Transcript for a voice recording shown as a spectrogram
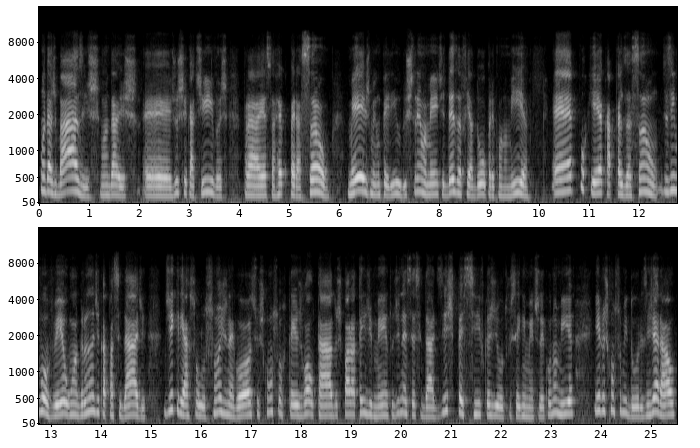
Uma das bases, uma das é, justificativas para essa recuperação mesmo em um período extremamente desafiador para a economia, é porque a capitalização desenvolveu uma grande capacidade de criar soluções de negócios com sorteios voltados para o atendimento de necessidades específicas de outros segmentos da economia e dos consumidores em geral,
